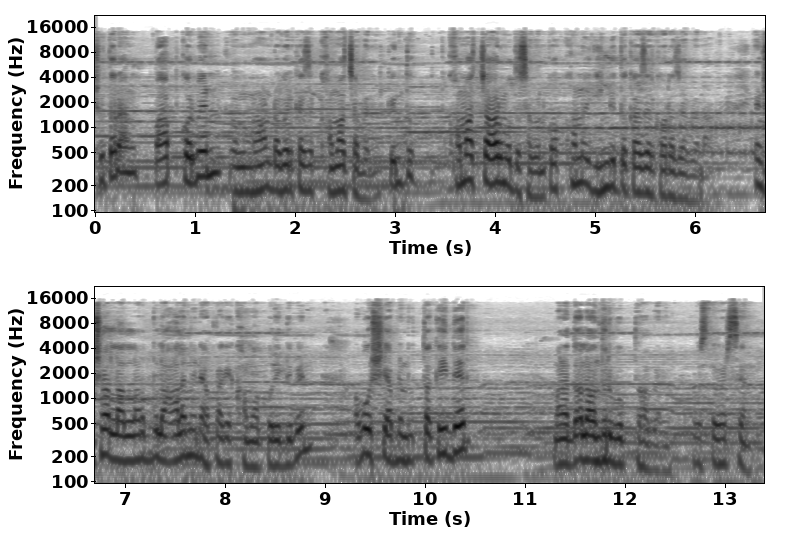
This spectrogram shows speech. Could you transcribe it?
সুতরাং পাপ করবেন এবং মহান রবের কাছে ক্ষমা চাবেন, কিন্তু ক্ষমা চাওয়ার মতো চাবেন, কখনোই ঘৃণিত কাজ আর করা যাবে না। ইনশাআল্লাহ আল্লাহ রব্বুল আলমিন আপনাকে ক্ষমা করে দিবেন। অবশ্যই আপনি মুক্তাকিদের মানে দলে অন্তর্ভুক্ত হবেন। বুঝতে পারছেন?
